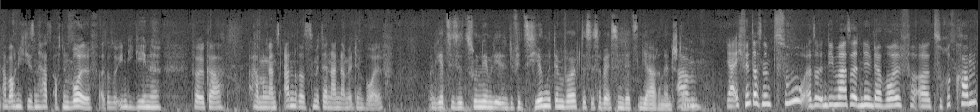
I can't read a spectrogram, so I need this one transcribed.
aber auch nicht diesen Hass auf den Wolf. Also so indigene Völker haben ein ganz anderes Miteinander mit dem Wolf. Und jetzt diese zunehmende Identifizierung mit dem Wolf, das ist aber erst in den letzten Jahren entstanden. Ja, ich finde, das nimmt zu, also in dem Maße, in dem der Wolf äh, zurückkommt.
